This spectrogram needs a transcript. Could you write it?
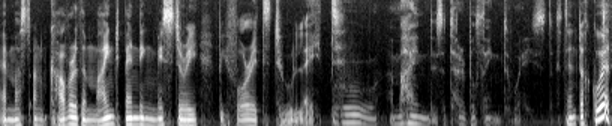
and must uncover the mind-bending mystery before it's too late. Uh, a mind is a terrible thing to waste. Das klingt doch gut.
